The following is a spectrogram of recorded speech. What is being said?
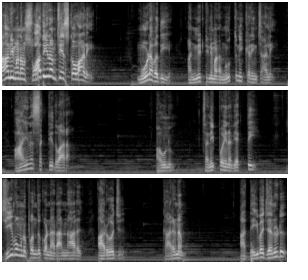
దాన్ని మనం స్వాధీనం చేసుకోవాలి. మూడవది అన్నిటిని మనం నూతనీకరించాలి. ఆయన శక్తి ద్వారా. అవును చనిపోయిన వ్యక్తి జీవమును పొందుకున్నాడు అన్నారు ఆ రోజు కారణం ఆ దైవజనుడు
